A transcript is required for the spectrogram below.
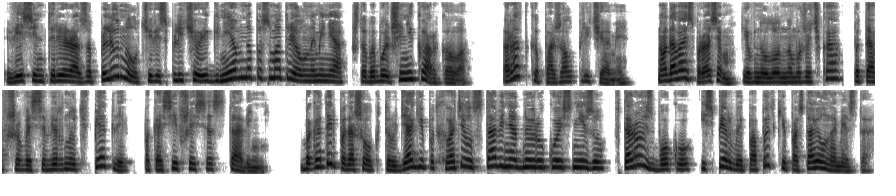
Весень три раза плюнул через плечо и гневно посмотрел на меня, чтобы больше не каркало. Радко пожал плечами. «Ну, давай спросим», — кивнул он на мужичка, пытавшегося вернуть в петли покосившийся ставень. Богатырь подошел к трудяге, подхватил ставень одной рукой снизу, второй сбоку и с первой попытки поставил на место.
